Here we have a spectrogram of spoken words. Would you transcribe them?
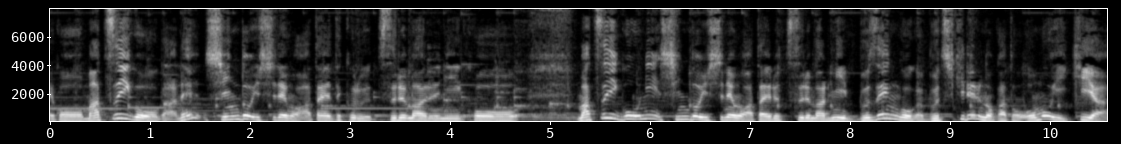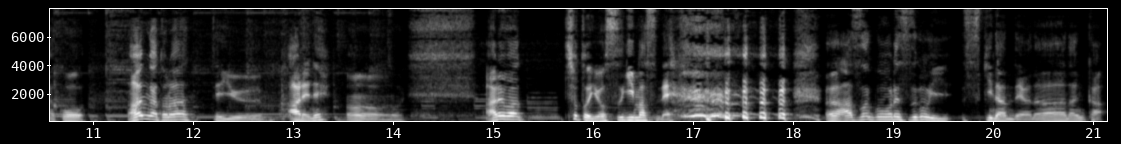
えこう、松井号がね、しんどい試練を与えてくる鶴丸に、こう、松井号にしんどい試練を与える鶴丸に、武前号がぶち切れるのかと思いきや、こう、あんがとなっていう、あれね、うん。あれは、ちょっと良すぎますね。あそこ俺すごい好きなんだよな、なんか。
